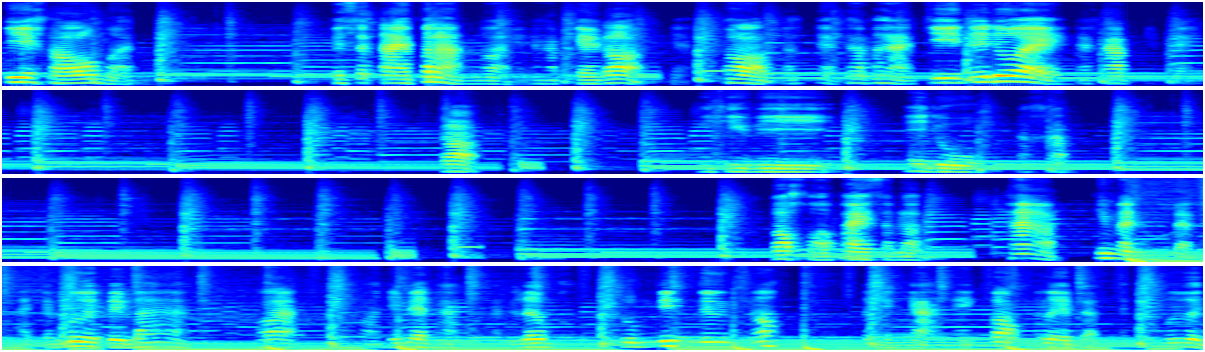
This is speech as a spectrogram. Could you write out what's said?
พี่เขาเหมือนเป็นสไตล์ฝรั่งหน่อยนะครับ แกก็เนี่ยชอบแล้วเนี่ยทำอาหารจีนได้ด้วยนะครับเห็นไหมก็มีทีวีให้ดูนะครับ ก็ขออภัยสำหรับ ภาพที่มันแบบอาจจะมืดไปบ้างเพราะว่าตอนที่เป็นอาหารมันเริ่มรุมนิดนึงเนาะบรรยากาศในกล้องก็เลยแบบมืด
